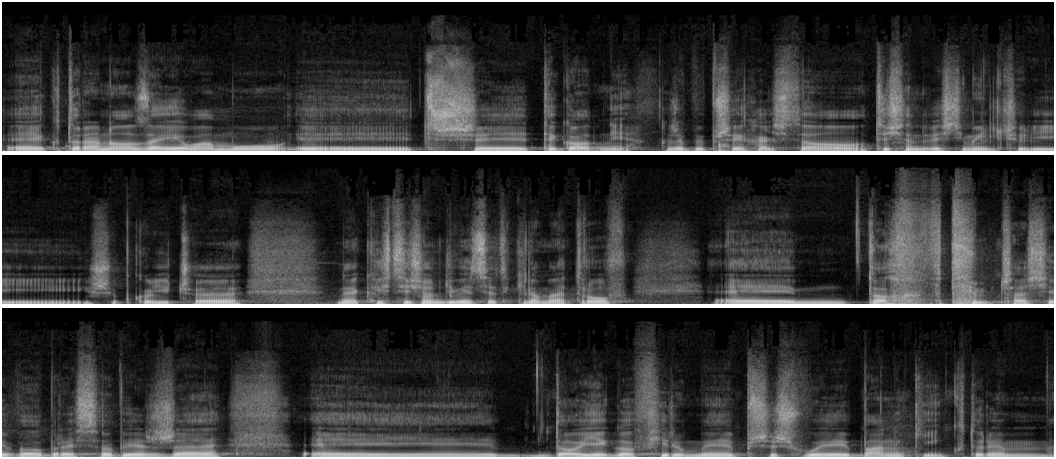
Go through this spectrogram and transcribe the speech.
e, która no, zajęła mu e, trzy tygodnie, żeby przejechać to 1200 mil, czyli szybko liczę no, jakieś 1900 kilometrów, to w tym czasie wyobraź sobie, że do jego firmy przyszły banki, którym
